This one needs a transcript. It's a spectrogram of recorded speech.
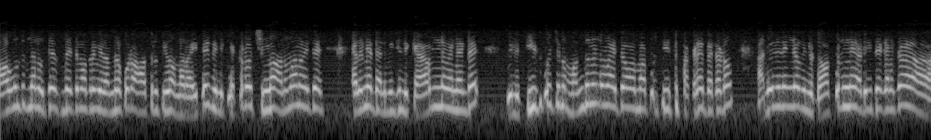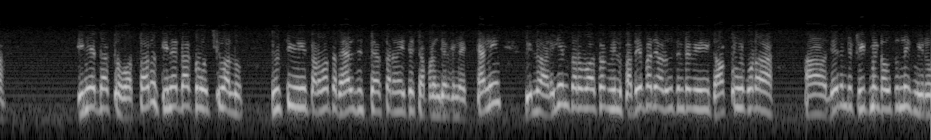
బాగుంటుందనే ఉద్దేశం అయితే మాత్రం వీళ్ళందరూ కూడా ఆతృతిగా ఉన్నారు. అయితే వీళ్ళకి ఎక్కడో చిన్న అనుమానం అయితే కలిగినట్టు అనిపించింది. కారణం ఏంటంటే వీళ్ళు తీసుకొచ్చిన మందులను అయితే మాత్రం తీసి పక్కనే పెట్టడం. అదేవిధంగా వీళ్ళు డాక్టర్ని అడిగితే కనుక సీనియర్ డాక్టర్ వస్తారు. సీనియర్ డాక్టర్ వచ్చి వాళ్ళు చూసి తర్వాత డయాలసిస్ చేస్తారని అయితే చెప్పడం జరిగింది. కానీ వీళ్ళు అడిగిన తర్వాత వీళ్ళు పదే పదే అడుగుతుంటే డాక్టర్లు కూడా లేదంటే ట్రీట్మెంట్ అవుతుంది మీరు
